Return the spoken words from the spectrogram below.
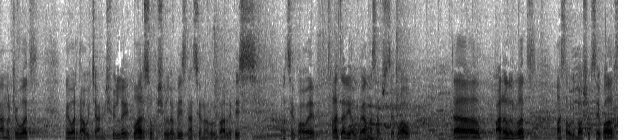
გამარჯობათ. მე ვარ დავით ჭანიშვილი. ვარ სოფიშვილების ნაციონალური ბალეტის მოცეკვავე. 9 წელია უკვე ამას ახში ცეკვავ და პარალელურად ვასწავლი ბავშვებს ცეკვავს.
